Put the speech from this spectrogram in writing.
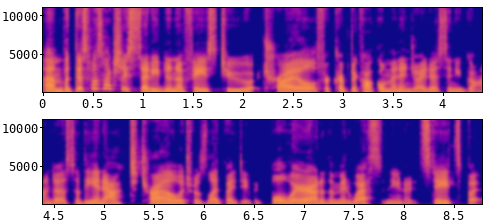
Um, but this was actually studied in a phase two trial for cryptococcal meningitis in Uganda. So the ENACT trial, which was led by David Boulware out of the Midwest in the United States, but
